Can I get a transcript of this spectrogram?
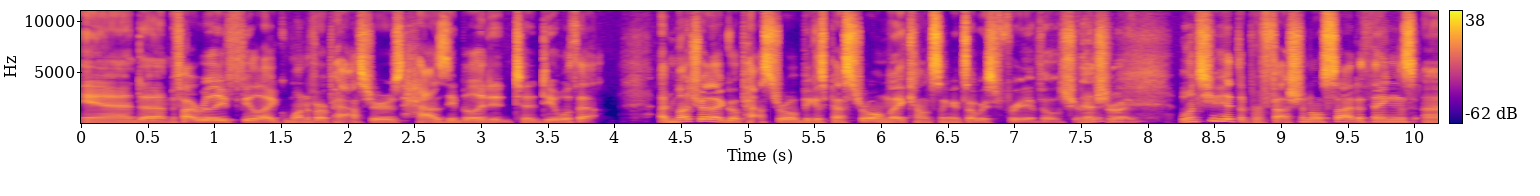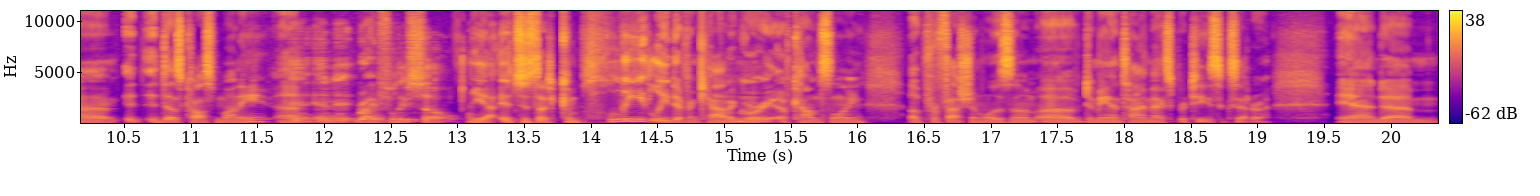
And um, if I really feel like one of our pastors has the ability to deal with it, I'd much rather go pastoral because pastoral and lay counseling it's always free at Village Church. That's right. Once you hit the professional side of things, um, it, it does cost money. Um, And, and it, rightfully so. yeah, it's just a completely different category Mm-hmm. of counseling, of professionalism, of demand time, expertise, et cetera. And um,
